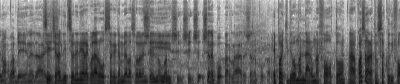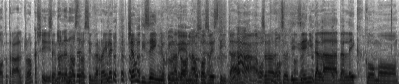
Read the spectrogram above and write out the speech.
no, va bene, dai. Sì, c'era l'edizione nera e quella rossa che cambiava solamente Sì, il numero. sì, sì, sì, se ne può parlare, se ne può parlare. E poi ti devo mandare una foto. Allora, qua sono arrivate un sacco di foto, tra l'altro. Ah, sì? Sempre del nude? nostro Silver Raylet. C'è un disegno con una meno, donna un po' sì. svestita. eh. Ah, sono, sono dei disegni dalla- dal Lake Como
